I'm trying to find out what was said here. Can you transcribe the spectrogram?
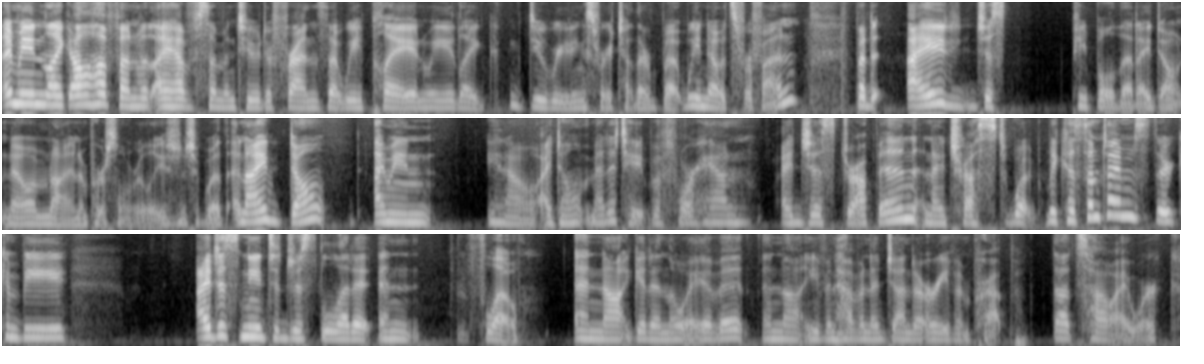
I mean, like I'll have fun with I have some intuitive friends that we play and we like do readings for each other, but we know it's for fun. But I just people that I don't know, I'm not in a personal relationship with. And I don't I mean, you know, I don't meditate beforehand. I just drop in and I trust what because sometimes there can be I just need to just let it and flow and not get in the way of it and not even have an agenda or even prep. That's how I work.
